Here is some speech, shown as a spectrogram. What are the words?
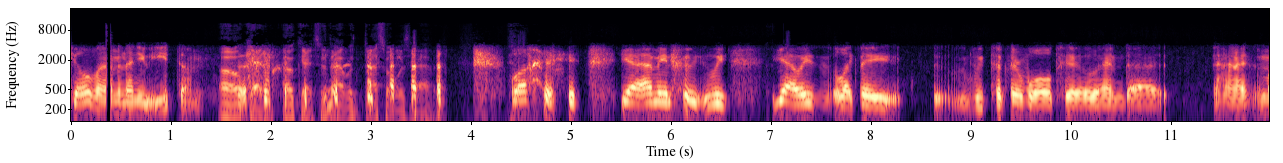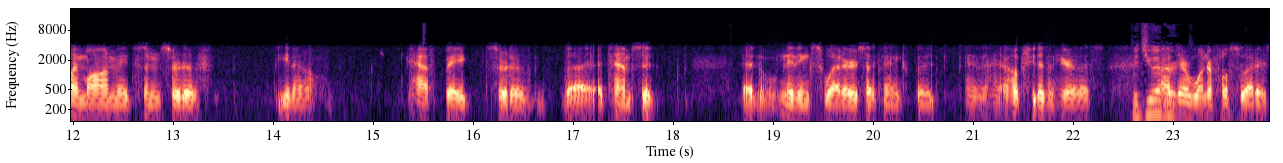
kill them and then you eat them. Oh, okay, okay. So that was that's what was happening. well, yeah, I mean, we, yeah, we like they, we took their wool too, and uh, and I, my mom made some sort of, you know, half baked sort of uh, attempts at at knitting sweaters, I think, but and I hope she doesn't hear this. Did you Uh, ever they're wonderful sweaters.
